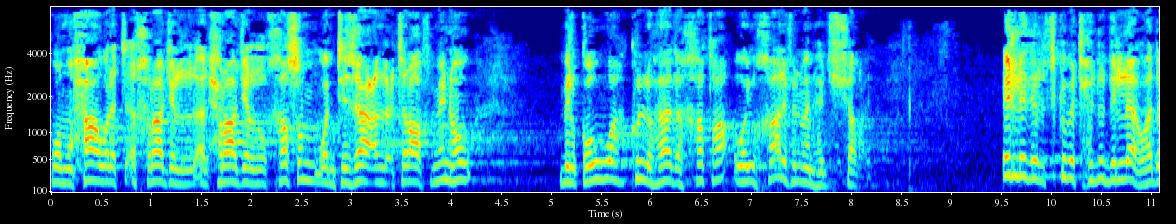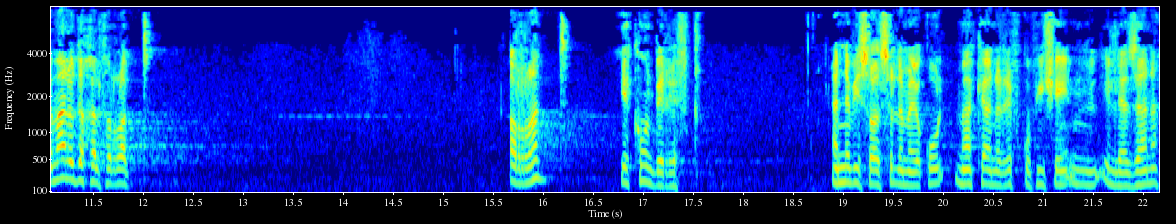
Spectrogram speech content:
ومحاولة إخراج الإحراج الخصم وانتزاع الاعتراف منه بالقوة كل هذا خطأ ويخالف المنهج الشرعي. إلا إذا ارتكبت حدود الله وهذا ما له دخل في الرد. الرد يكون بالرفق. النبي صلى الله عليه وسلم يقول ما كان الرفق في شيء إلا زانه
